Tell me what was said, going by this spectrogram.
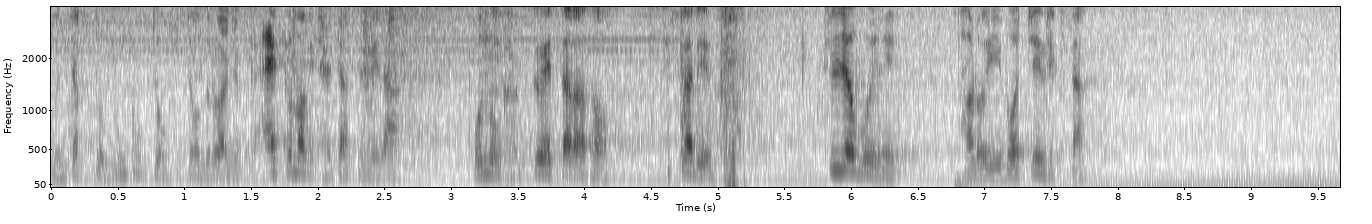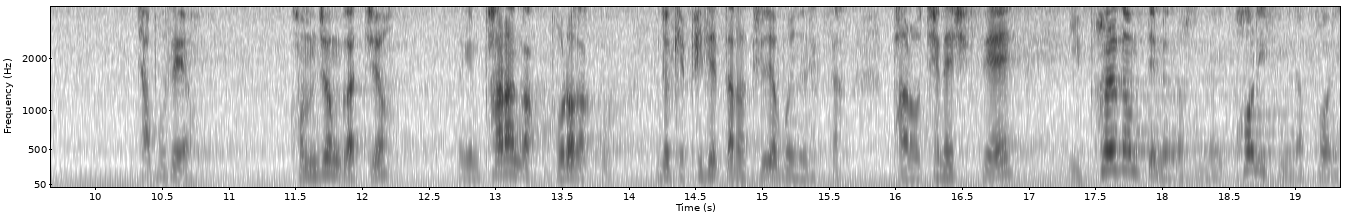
문짝도 문콕도 없을 정도로 아주 깔끔하게 잘 탔습니다. 보는 각도에 따라서 색깔이 틀려 보이는 바로 이 멋진 색상. 자 보세요. 검정 같죠? 여긴 파란 같고 보라 같고 이렇게 빛에 따라 틀려 보이는 색상. 바로 제네시스의 이 펄감 때문에 그렇습니다. 이 펄이 있습니다. 펄이.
